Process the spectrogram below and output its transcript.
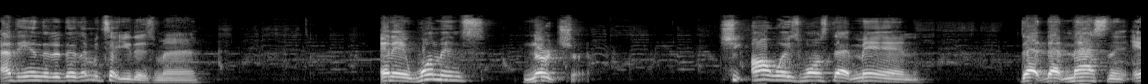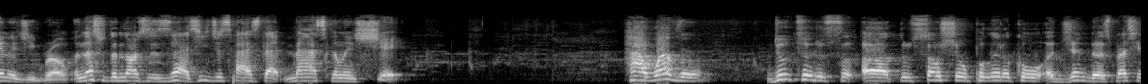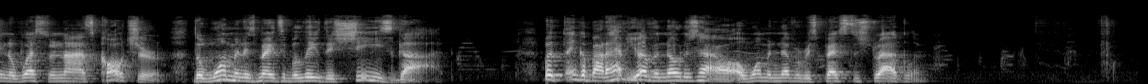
At the end of the day, let me tell you this, man. In a woman's nurture, she always wants that man, that that masculine energy, bro. And that's what the narcissist has. He just has that masculine shit. However, due to the uh, through social political agenda, especially in the westernized culture, the woman is made to believe that she's God. But think about it. Have you ever noticed how a woman never respects the straggler?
